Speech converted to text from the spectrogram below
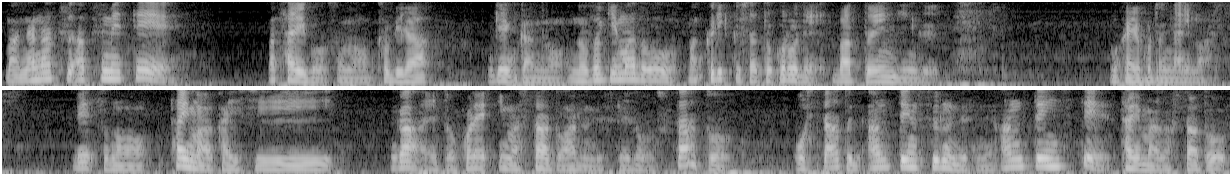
まあ、7つ集めて、まあ、最後、その扉、玄関の覗き窓を、まあ、クリックしたところで、バッドエンディング、迎えることになります。で、その、タイマー開始が、えっと、これ、今スタートあるんですけど、スタート押した後に暗転するんですね。暗転してタイマーがスタート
